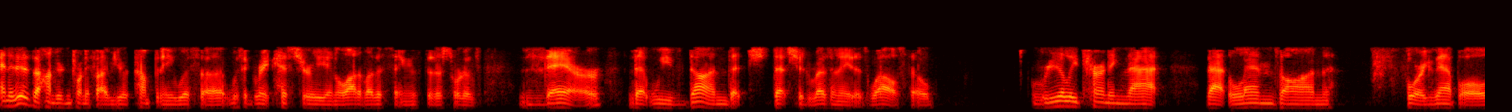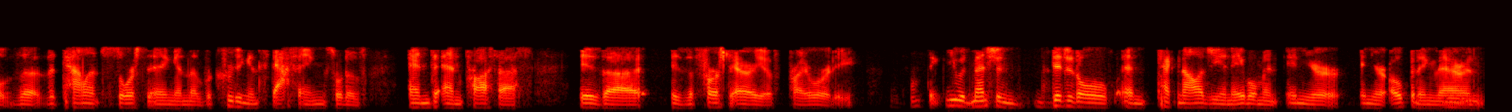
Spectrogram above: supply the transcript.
And it is a 125 year company with a with a great history and a lot of other things that are sort of there that we've done that sh- that should resonate as well. So really turning that that lens on for example the the talent sourcing and the recruiting and staffing sort of end to end process is uh is the first area of priority I think you had mentioned digital and technology enablement in your in your opening there mm-hmm. and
